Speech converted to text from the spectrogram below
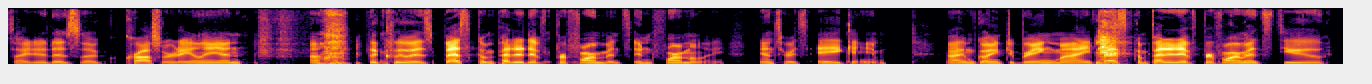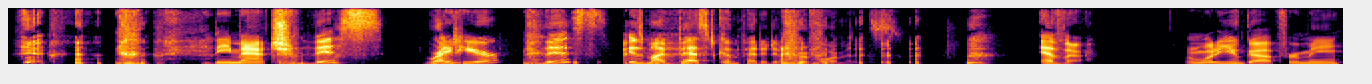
cited as a crossword alien. Um, the clue is best competitive performance informally. The answer is A game. I'm going to bring my best competitive performance to the match. This right Mm. here, this is my best competitive performance ever. And what do you got for me?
